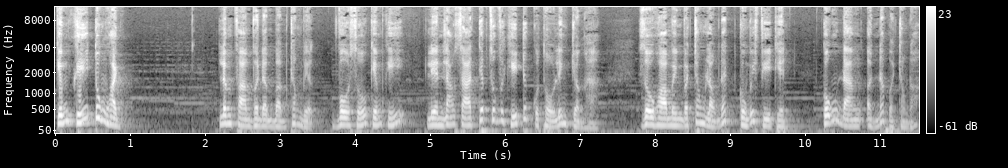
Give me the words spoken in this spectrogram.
Kiếm khí tung hoành. Lâm Phạm vừa đầm bầm trong miệng, Vô số kiếm khí liền lao ra tiếp xúc với khí tức của thổ linh trường hà Rồi hòa mình vào trong lòng đất cùng với phi thiên Cũng đang ẩn nấp ở trong đó.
